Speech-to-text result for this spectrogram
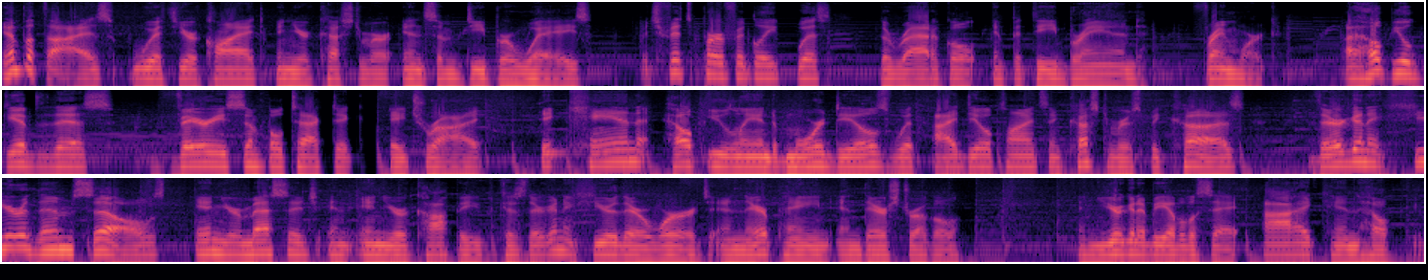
empathize with your client and your customer in some deeper ways, which fits perfectly with the Radical Empathy brand framework. I hope you'll give this very simple tactic a try. It can help you land more deals with ideal clients and customers because they're going to hear themselves in your message and in your copy because they're going to hear their words and their pain and their struggle. And you're going to be able to say, I can help you.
